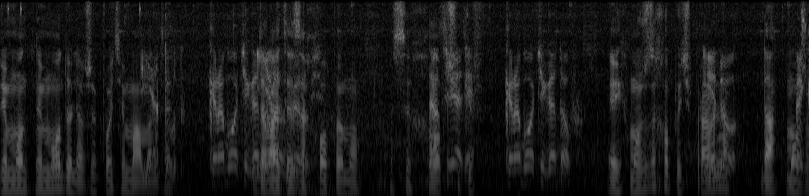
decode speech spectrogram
Ремонтний модуль, а вже потім Я мамонти. тут. К работе готов. Давайте захопимо оцих На хлопчиків. К работе готов. Я їх можу захопити, правильно? Іду. Да, можу.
